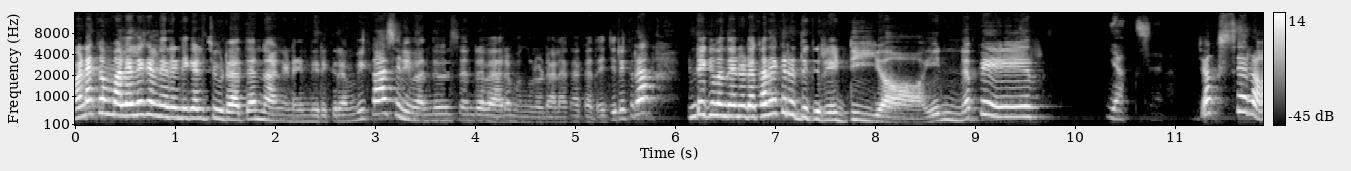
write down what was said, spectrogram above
வணக்கம் மலையிலகள் நிற நிகழ்ச்சியோட தான் நாங்கள் இணைந்திருக்கிறோம். விகாசினி வந்து சென்ற வாரம் எங்களோட அழகா கதைச்சிருக்கிறா இன்றைக்கு வந்து என்னோட கதைக்கிறதுக்கு ரெடியா என்ன பேர்? யா ஜக்ஸரா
